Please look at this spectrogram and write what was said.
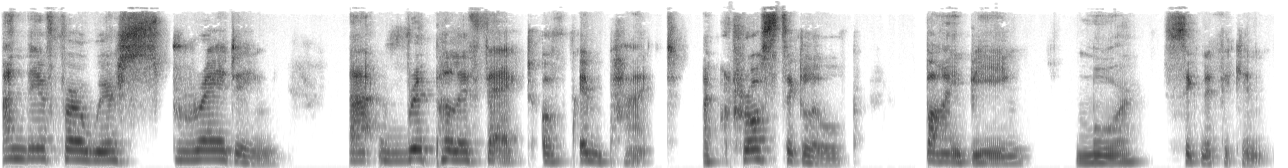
And therefore, we're spreading that ripple effect of impact across the globe by being more significant,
